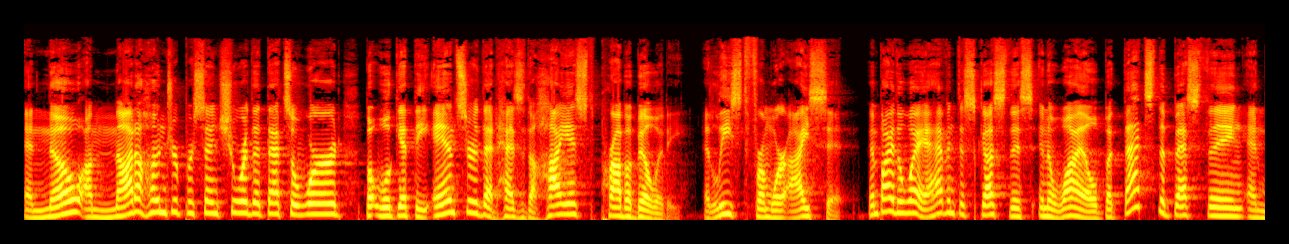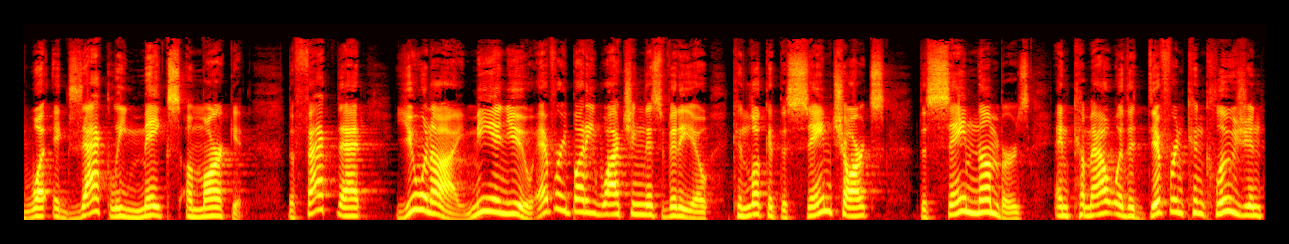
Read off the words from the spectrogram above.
And no, I'm not 100% sure that that's a word, but we'll get the answer that has the highest probability, at least from where I sit. And by the way, I haven't discussed this in a while, but that's the best thing and what exactly makes a market. The fact that you and I, me and you, everybody watching this video can look at the same charts, the same numbers, and come out with a different conclusion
